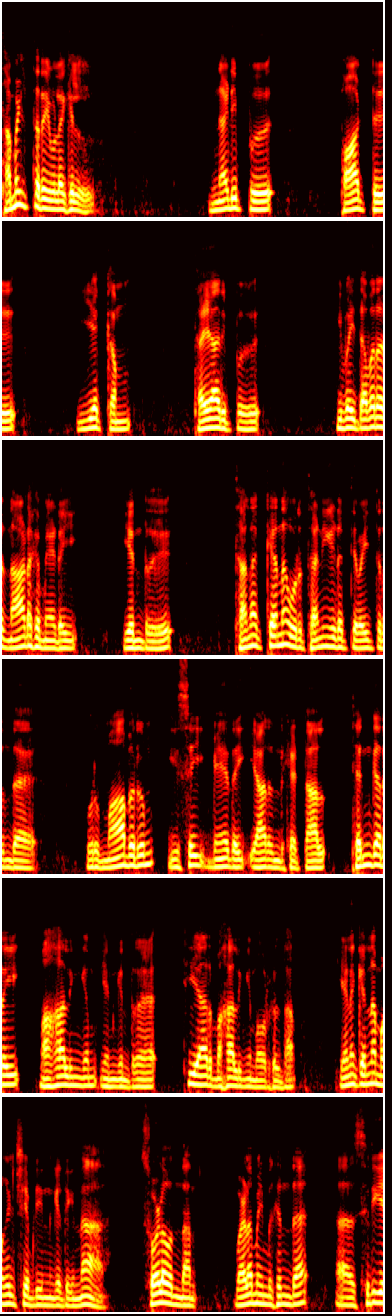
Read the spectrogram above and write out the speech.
தமிழ் திரையுலகில் நடிப்பு பாட்டு இயக்கம் தயாரிப்பு இவை தவிர நாடக மேடை என்று தனக்கென ஒரு தனி இடத்தை வைத்திருந்த ஒரு மாபெரும் இசை மேதை யார் என்று கேட்டால் தென்கரை மகாலிங்கம் என்கின்ற டிஆர் மகாலிங்கம் அவர்கள்தான். எனக்கு என்ன மகிழ்ச்சி அப்படின்னு கேட்டிங்கன்னா சோழவன் தான் வளமை மிகுந்த சிறிய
